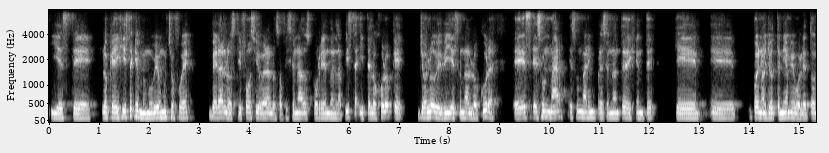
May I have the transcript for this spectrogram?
Y este, lo que dijiste que me movió mucho fue ver a los tifosi ver a los aficionados corriendo en la pista. Y te lo juro que yo lo viví, es una locura. Es, es un mar, es un mar impresionante de gente que eh, bueno, yo tenía mi boleto,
